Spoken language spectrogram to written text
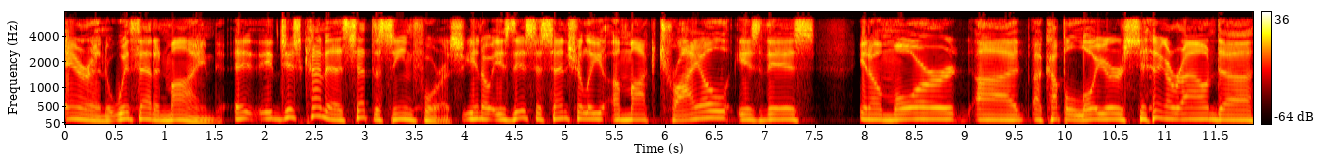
Aaron, with that in mind, it, it just kind of set the scene for us. You know, is this essentially a mock trial? Is this you know, more uh, a couple lawyers sitting around uh,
